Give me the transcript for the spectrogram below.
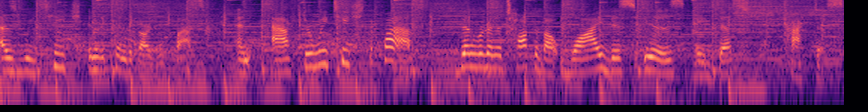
as we teach in the kindergarten class. And after we teach the class, then we're going to talk about why this is a best practice.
